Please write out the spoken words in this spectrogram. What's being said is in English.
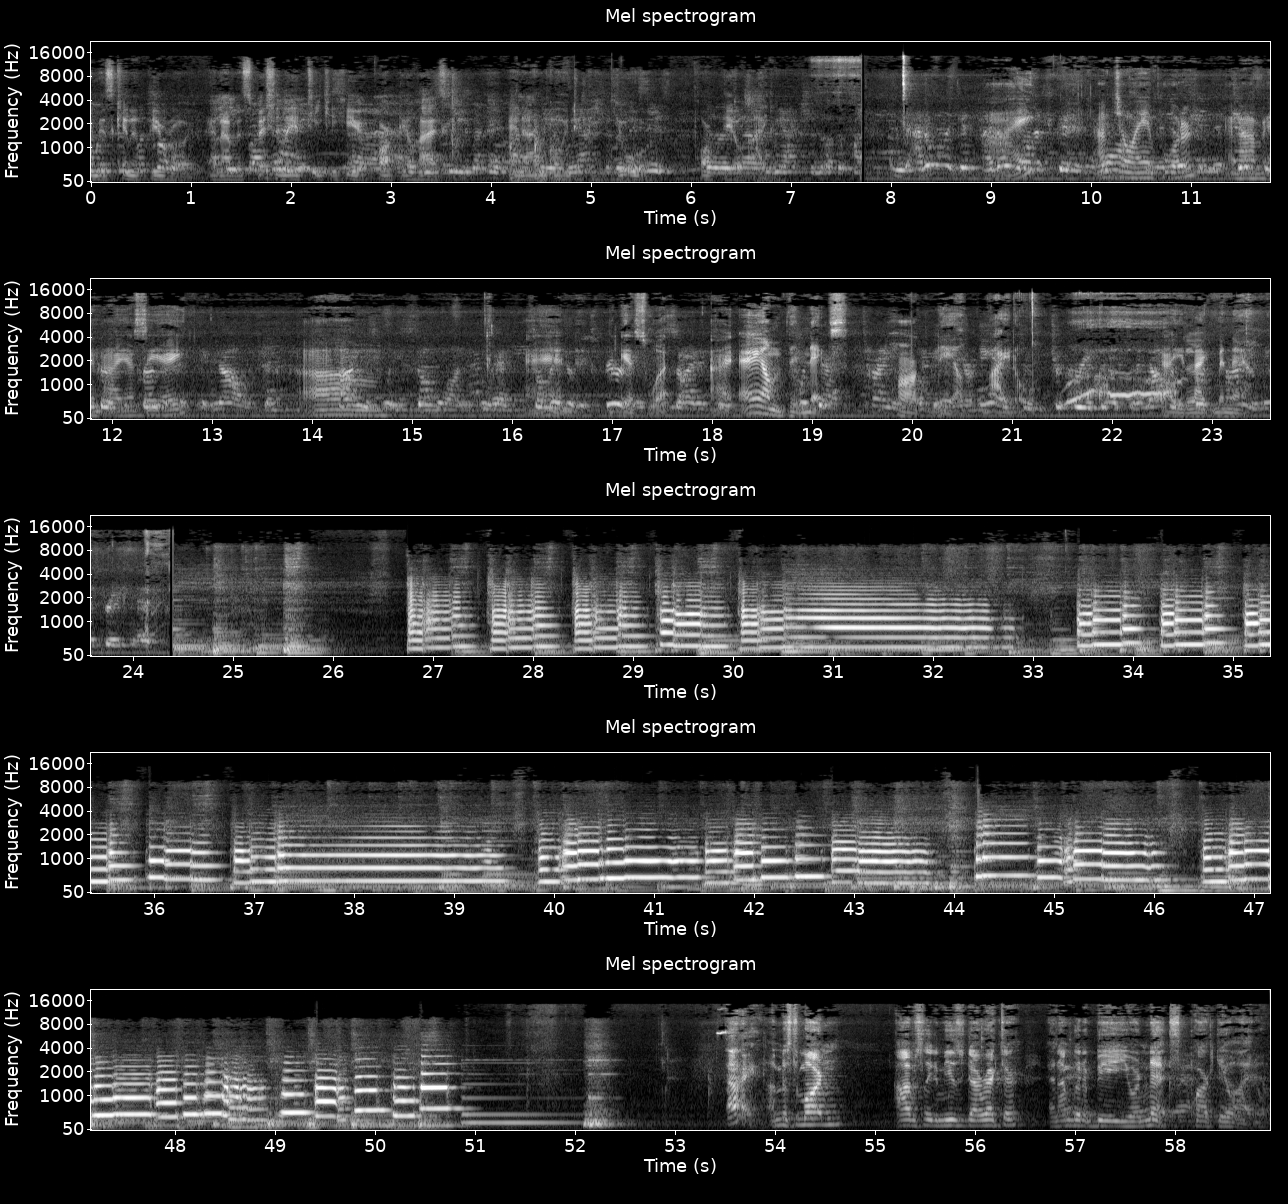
name is Kenneth Leroy, and I'm especially a special ed teacher here at Parkdale High School, and I'm going to be your Parkdale Idol. Hi, I'm Joanne Porter, and I'm in ISCA. Um, and guess what? I am the next Parkdale Idol. How you like me now? Hi, I'm Mr. Martin, obviously the music director, and I'm going to be your next Parkdale Idol.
